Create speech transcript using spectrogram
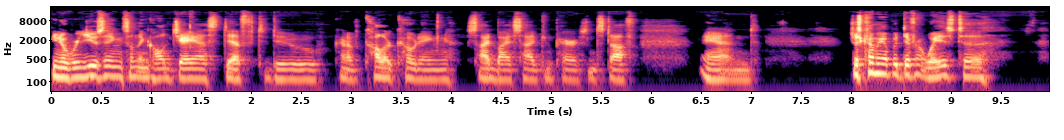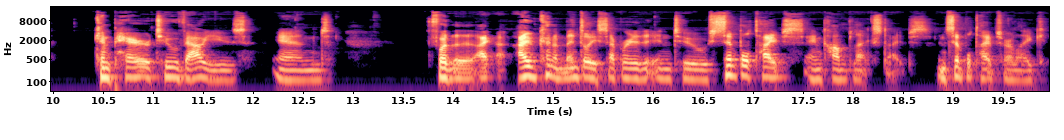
you know, we're using something called JS diff to do kind of color coding, side by side comparison stuff, and just coming up with different ways to compare two values. And for the, I, I've kind of mentally separated it into simple types and complex types. And simple types are like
